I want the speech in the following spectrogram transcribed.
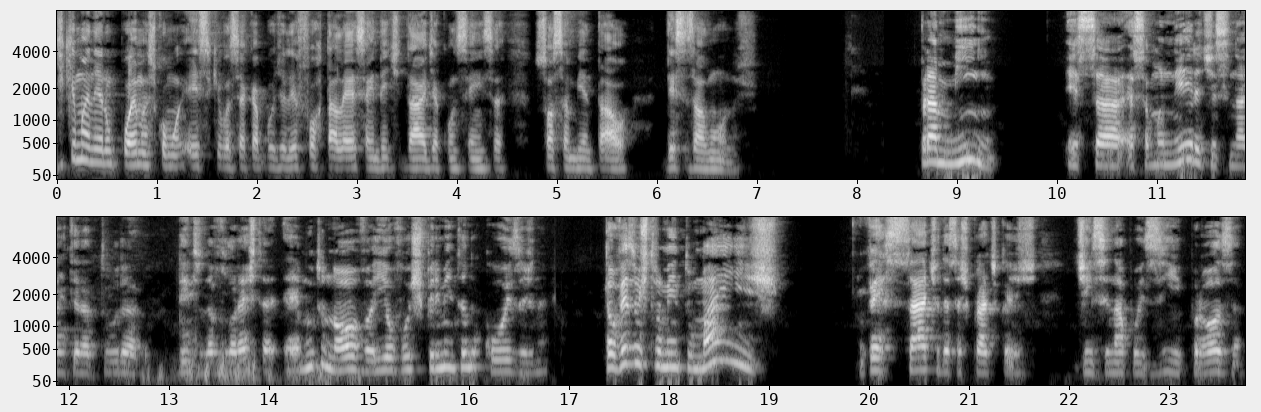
de que maneira um poemas como esse que você acabou de ler fortalece a identidade, a consciência socioambiental desses alunos? Para mim, essa, essa maneira de ensinar literatura dentro da floresta é muito nova e eu vou experimentando coisas. Né? Talvez o instrumento mais versátil dessas práticas de ensinar poesia, prosa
